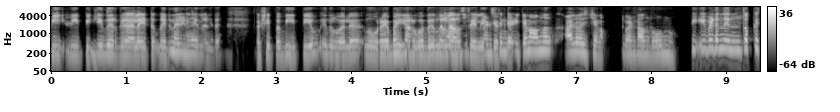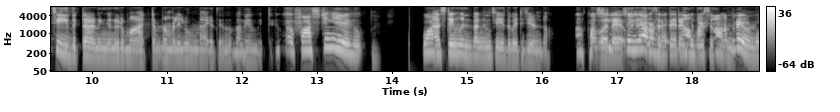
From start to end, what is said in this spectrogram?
പി ബി പിക്ക് ദീർഘകാലമായിട്ട് മരുന്ന് കഴിക്കുന്നുണ്ട്. പക്ഷെ ഇപ്പൊ ബി പിയും ഇതുപോലെ നൂറേ ബൈ അറുപത് എന്നുള്ള അവസ്ഥയിലേക്ക് അവസ്ഥയിലേക്കൊക്കെ കഴിക്കണമെന്ന് ആലോചിക്കണം. വേണ്ടെന്ന് തോന്നുന്നു. ഇവിടെ നിന്ന് എന്തൊക്കെ ചെയ്തിട്ടാണ് ഇങ്ങനെ ഒരു മാറ്റം നമ്മളിൽ ഉണ്ടായത് എന്ന് പറയാൻ പറ്റും? ഫാസ്റ്റിംഗ് ചെയ്തു. ഫാസ്റ്റിംഗ് മുൻപ് അങ്ങനെ ചെയ്ത് പരിചയമുണ്ടോ? അതുപോലെ fasting ഒരു ചെയ്യാറുണ്ട്. ദിവസത്തെ ആ, രണ്ട് ദിവസത്തെ അത്രേ ഉള്ളൂ.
